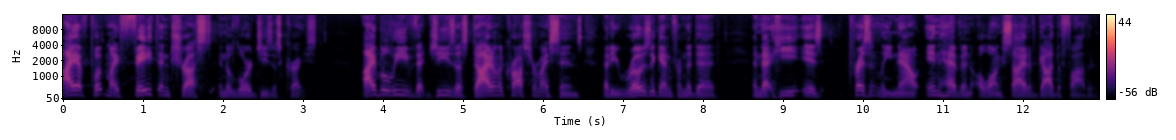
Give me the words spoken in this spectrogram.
I have put my faith and trust in the Lord Jesus Christ. I believe that Jesus died on the cross for my sins, that he rose again from the dead, and that he is presently now in heaven alongside of God the Father.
